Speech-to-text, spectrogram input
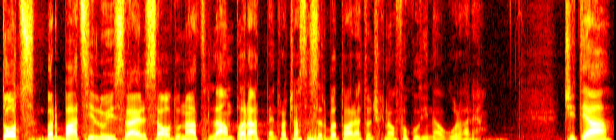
toți bărbații lui Israel s-au adunat la împărat pentru această sărbătoare, atunci când au făcut inaugurarea. Citea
